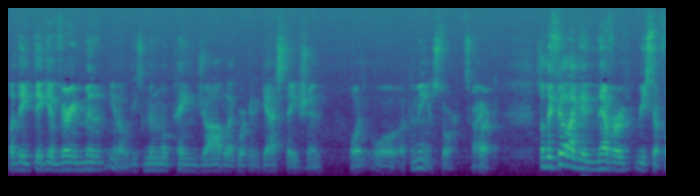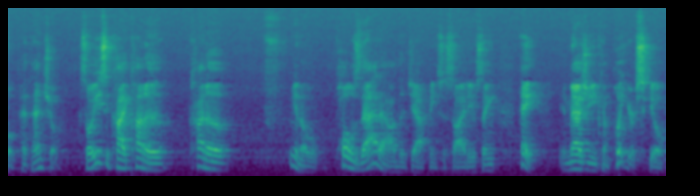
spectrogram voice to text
but they, they get very minim, you know, these minimum paying job like work at a gas station or, or a convenience store Right. clerk. So they feel like they never reach their full potential. So Isekai kind of, kind of, you know, pulls that out of the Japanese society of saying, hey, imagine you can put your skill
